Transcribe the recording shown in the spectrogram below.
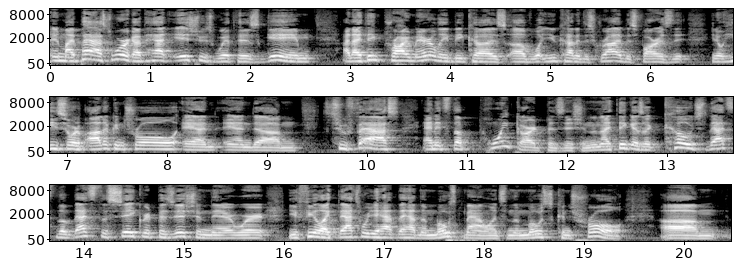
in, my past work, I've had issues with his game, and I think primarily because of what you kind of described as far as the, you know, he's sort of out of control and and um, too fast, and it's the point guard position, and I think as a coach, that's the that's the sacred position there where you feel like that's where you have to have the most balance and the most control. Um,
